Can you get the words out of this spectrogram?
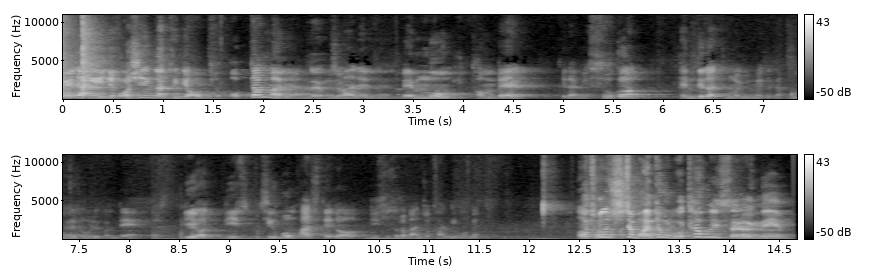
대회, 대회장에 이제 머신 같은 게 없, 없단 말이야. 네, 없죠. 웬만하면 맨몸, 덤벨, 그다음에 수건, 밴드 같은 걸 이용해서 그냥 펌핑해서 올릴 건데. 네, 어, 네 지금 몸 봤을 때 너 네 스스로 만족하는 게 뭐면? 아 저는 진짜 만족을 못 하고 있어요 형님.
